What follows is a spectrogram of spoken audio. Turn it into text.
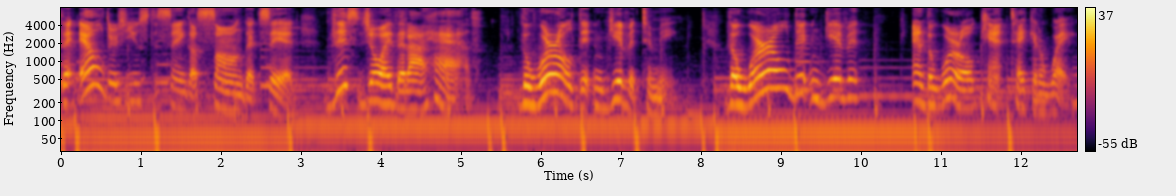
The elders used to sing a song that said, This joy that I have, the world didn't give it to me. The world didn't give it, and the world can't take it away.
